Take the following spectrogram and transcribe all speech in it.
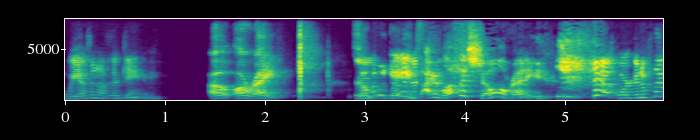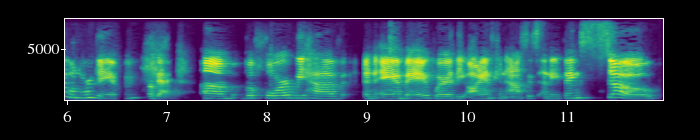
we have another game. Oh, all right. So, so many games. I love this show already. We're gonna play one more game. Okay. Um, before we have an AMA where the audience can ask us anything. So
